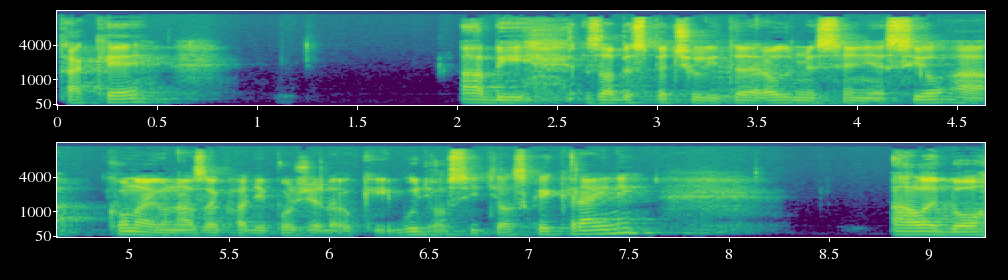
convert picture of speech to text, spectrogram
také, aby zabezpečili teda rozmiestnenie síl a konajú na základe požiadavky buď hostiteľskej krajiny, alebo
